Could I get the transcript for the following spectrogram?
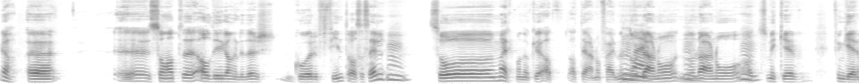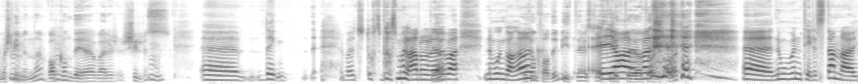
ja. øh, øh, sånn at alle de gangene det går fint av seg selv, Mm. Så merker man jo ikke at, at det er noe feil. Men når Nei. Mm. det er noe, når det er noe at, som ikke fungerer med slimhinnene, hva kan det være skyldes? Uh, det, det var et stort spørsmål her nå. Det var noen Vi ganger kan ta det i biter hvis du ikke Ja, likte at det. Eh, noen tilstander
